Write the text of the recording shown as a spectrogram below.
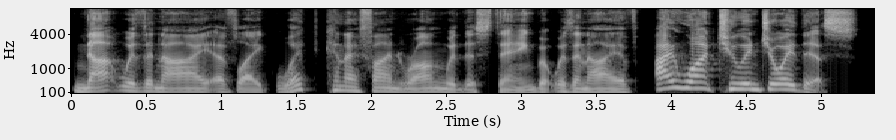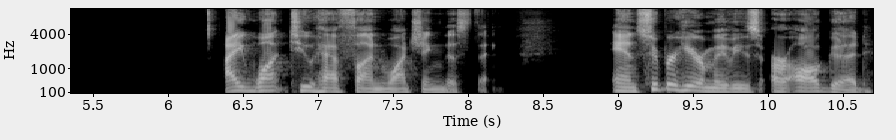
not with an eye of like, what can I find wrong with this thing, but with an eye of, I want to enjoy this. I want to have fun watching this thing. And superhero movies are all good.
